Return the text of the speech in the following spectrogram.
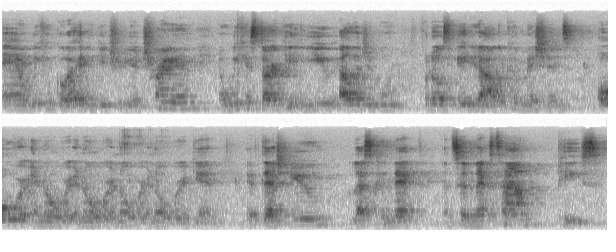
and we can go ahead and get you your training and we can start getting you eligible for those $80 commissions over and over and over and over and over again. If that's you, let's connect. Until next time, peace.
